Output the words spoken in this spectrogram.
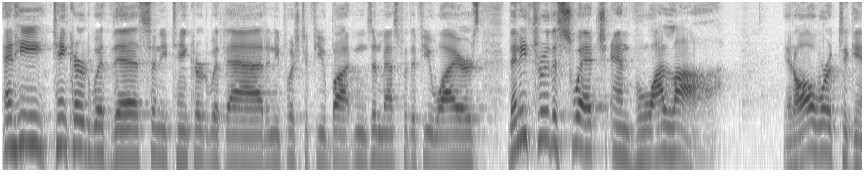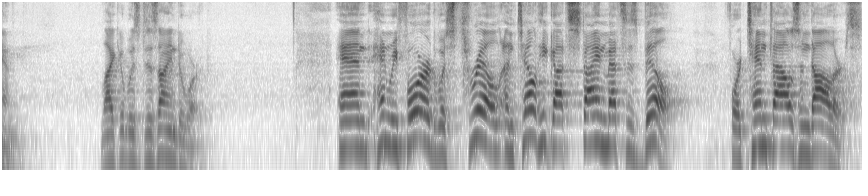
And he tinkered with this and he tinkered with that and he pushed a few buttons and messed with a few wires. Then he threw the switch and voila, it all worked again, like it was designed to work. And Henry Ford was thrilled until he got Steinmetz's bill for $10,000.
